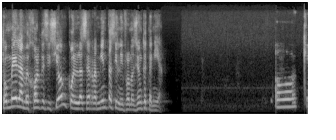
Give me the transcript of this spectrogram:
tomé la mejor decisión con las herramientas y la información que tenía. Ok.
